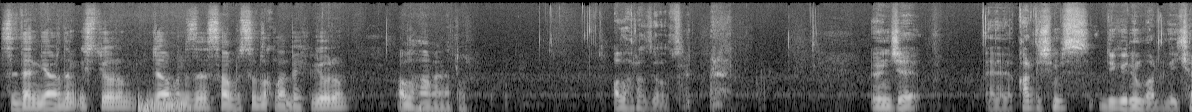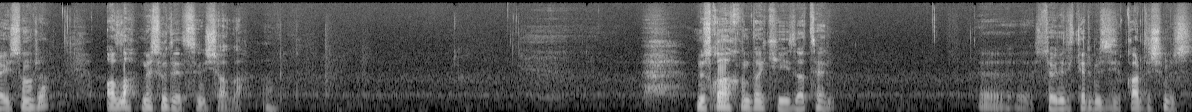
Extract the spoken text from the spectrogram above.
Sizden yardım istiyorum. Cevabınızı sabırsızlıkla bekliyorum. Allah'a emanet ol. Allah razı olsun. Önce e, kardeşimiz düğünüm var dedi iki ay sonra. Allah mesut etsin inşallah. Nuska hakkındaki zaten e, söylediklerimizi kardeşimiz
